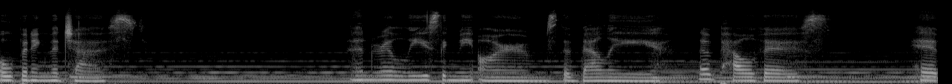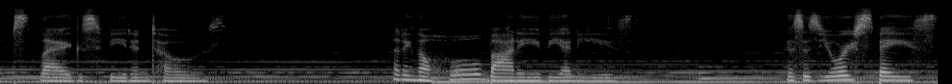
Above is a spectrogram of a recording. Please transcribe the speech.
opening the chest and releasing the arms, the belly, the pelvis, hips, legs, feet, and toes. Letting the whole body be at ease. This is your space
